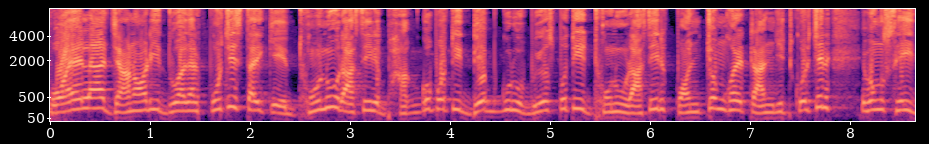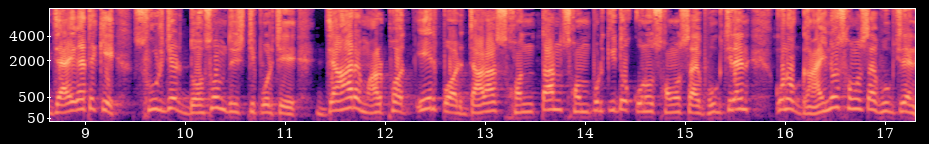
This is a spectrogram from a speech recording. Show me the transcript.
পয়লা জানুয়ারি দু হাজার পঁচিশ তারিখে ধনু রাশির ভাগ্যপতি দেবগুরু বৃহস্পতি ধনু রাশির পঞ্চম ঘরে ট্রানজিট করছেন এবং সেই জায়গা থেকে সূর্যের দশম দৃষ্টি পড়ছে, যার মারফত এরপর যারা সন্তান সম্পর্কিত কোনো সমস্যায় ভুগছিলেন, কোনো গাইন সমস্যায় ভুগছিলেন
